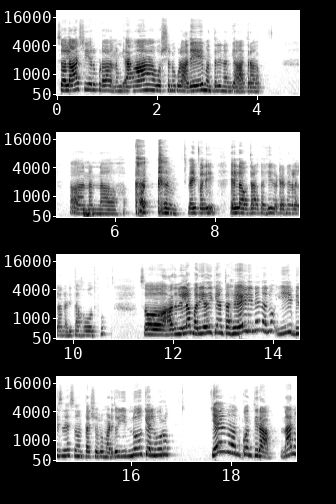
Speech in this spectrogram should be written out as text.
ಸೊ ಲಾಸ್ಟ್ ಇಯರು ಕೂಡ ನಮಗೆ ಆ ವರ್ಷನೂ ಕೂಡ ಅದೇ ಮಂತಲ್ಲಿ ನನಗೆ ಆ ಥರ ನನ್ನ ಲೈಫಲ್ಲಿ ಎಲ್ಲ ಒಂಥರ ಕಹಿ ಘಟನೆಗಳೆಲ್ಲ ನಡೀತಾ ಹೋದ್ವು. ಸೊ ಅದನ್ನೆಲ್ಲ ಮರ್ಯಾದಕ್ಕೆ ಅಂತ ಹೇಳಿನೇ ನಾನು ಈ ಬಿಸ್ನೆಸ್ ಅಂತ ಶುರು ಮಾಡಿದ್ದು. ಇನ್ನೂ ಕೆಲವರು, ಏನು ಅನ್ಕೊಂತೀರಾ? ನಾನು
